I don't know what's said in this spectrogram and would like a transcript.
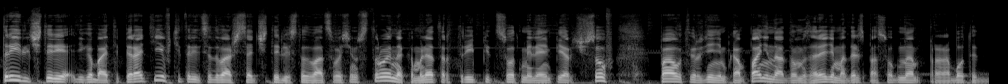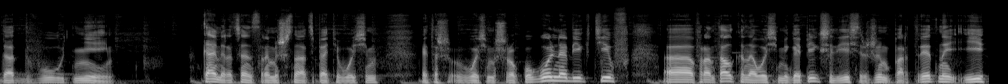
3 или 4 гигабайта оперативки, 32, 64 или 128 встроен, аккумулятор 3500 мАч. По утверждениям компании, на одном заряде модель способна проработать до двух дней. Камера сенсорами 16 5,8. Это 8 широкоугольный объектив. А, фронталка на 8 мегапикселей. Есть режим портретный и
